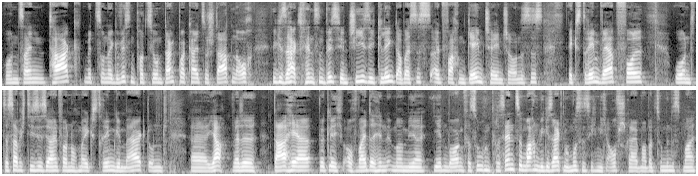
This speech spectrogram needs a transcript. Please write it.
Und seinen Tag mit so einer gewissen Portion Dankbarkeit zu starten, auch wie gesagt, wenn es ein bisschen cheesy klingt, aber es ist einfach ein Game Changer und es ist extrem wertvoll. Und das habe ich dieses Jahr einfach nochmal extrem gemerkt und äh, ja, werde daher wirklich auch weiterhin immer mir jeden Morgen versuchen, präsent zu machen. Wie gesagt, man muss es sich nicht aufschreiben, aber zumindest mal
